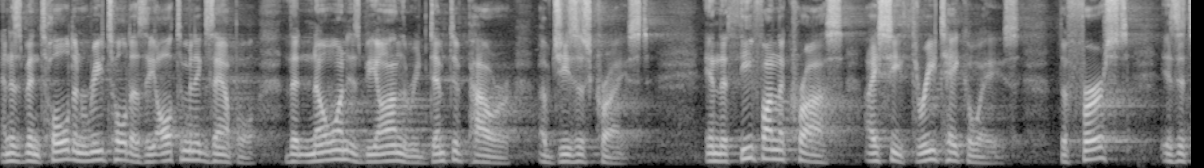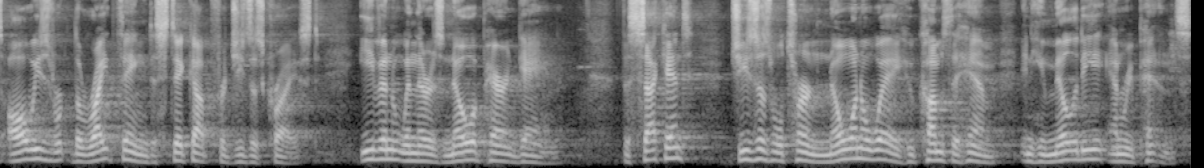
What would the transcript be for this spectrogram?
and has been told and retold as the ultimate example that no one is beyond the redemptive power of Jesus Christ. In The Thief on the Cross, I see three takeaways. The first is it's always the right thing to stick up for Jesus Christ, even when there is no apparent gain. The second, Jesus will turn no one away who comes to him in humility and repentance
